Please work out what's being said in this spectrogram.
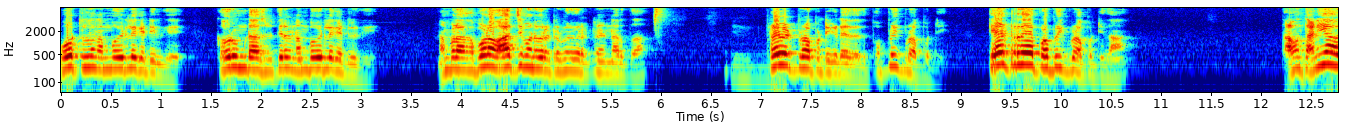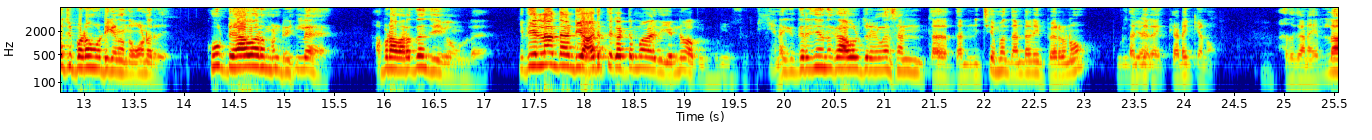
கோர்ட்டில் நம்ம வரியில் கட்டியிருக்கு. கவர்மெண்ட் ஆஸ்பத்திரியில் நம்ம வரியில் கட்டியிருக்கு நம்மளை அங்கே போனால் வாட்ச்மேன் விரட்டுற மாதிரி விரட்டுற என்ன அர்த்தம். ப்ரைவேட் ப்ராப்பர்ட்டி கிடையாது அது பப்ளிக் ப்ராப்பர்ட்டி தேட்டரே பப்ளிக் ப்ராப்பர்ட்டி தான். அவன் தனியாக வச்சு படம் ஓட்டிக்கணும் அந்த ஓனரு கூப்பிட்டு வியாபாரம் பண்ணுறீங்கள அப்புறம் வரதான் செய்வேன் உள்ள இதெல்லாம் தாண்டி அடுத்த கட்டமா இது என்னவா போய் முடியும் சார் எனக்கு தெரிஞ்ச அந்த காவல்துறைகள்லாம் சன் த தன் நிச்சயமாக தண்டனை பெறணும் தண்டனை கிடைக்கணும். அதுக்கான எல்லா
